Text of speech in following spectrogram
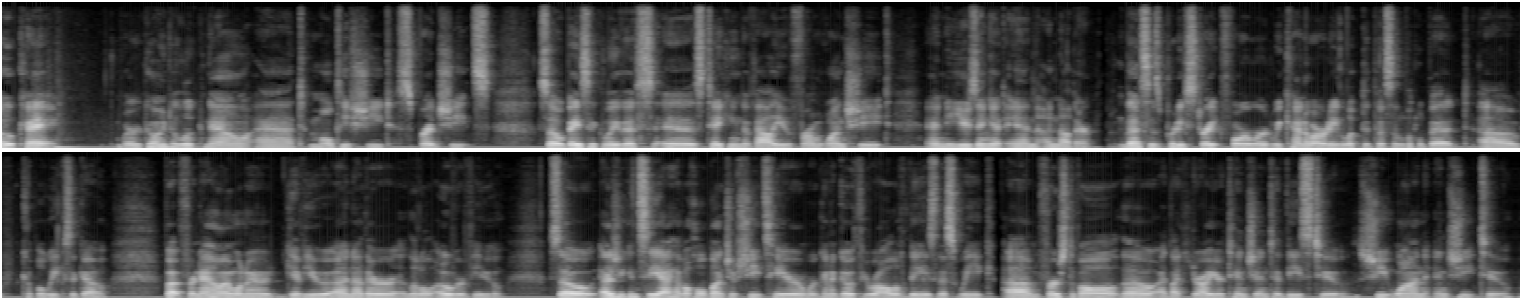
Okay, we're going to look now at multi-sheet spreadsheets. So basically this is taking the value from one sheet and using it in another. This is pretty straightforward. We kind of already looked at this a little bit uh, a couple weeks ago. But for now I want to give you another little overview. So as you can see, I have a whole bunch of sheets here. We're going to go through all of these this week. Um, first of all, though, I'd like to draw your attention to these two, sheet one and sheet two.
